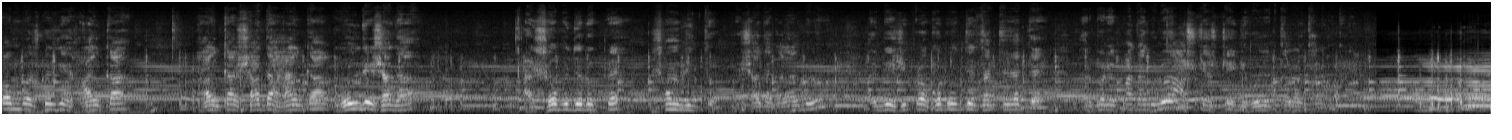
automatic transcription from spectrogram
কম বয়স্ক যে হালকা হালকা সাদা, হালকা হলদে সাদা আর সবুজের উপরে সমৃদ্ধ সাদা কালারগুলো আর বেশি প্রখর রোদে থাকতে থাকতে তারপরে পাতাগুলো আস্তে আস্তে এটি হলুদ কালার ধারণ করে।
